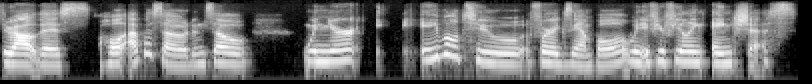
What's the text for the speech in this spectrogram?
throughout this whole episode and so when you're able to, for example, when if you're feeling anxious,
